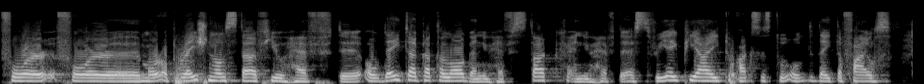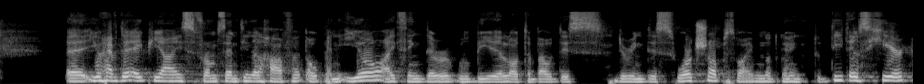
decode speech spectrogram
for for uh, more operational stuff, you have the OData catalog and you have STAC and you have the S3 API to access to all the data files. Uh, you have the APIs from Sentinel Hub at OpenEO. I think there will be a lot about this during this workshop, so I'm not going to details here.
